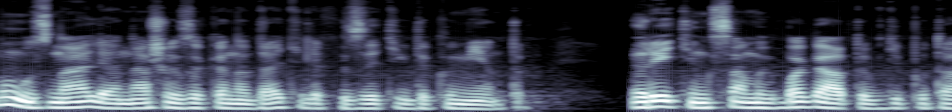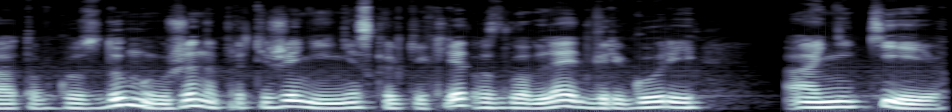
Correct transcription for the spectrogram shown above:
мы узнали о наших законодателях из этих документов. Рейтинг самых богатых депутатов Госдумы уже на протяжении нескольких лет возглавляет Григорий Аникеев.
